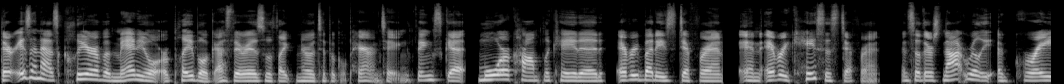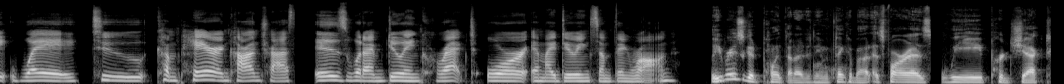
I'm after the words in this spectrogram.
there isn't as clear of a manual or playbook as there is with like neurotypical parenting. Things get more complicated, everybody's different, and every case is different. And so there's not really a great way to compare and contrast is what I'm doing correct or am I doing something wrong? You raise a good point that I didn't even think about as far as we project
